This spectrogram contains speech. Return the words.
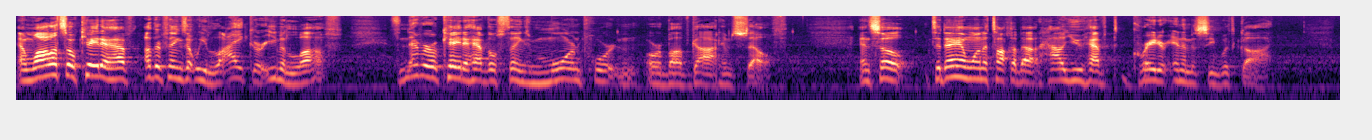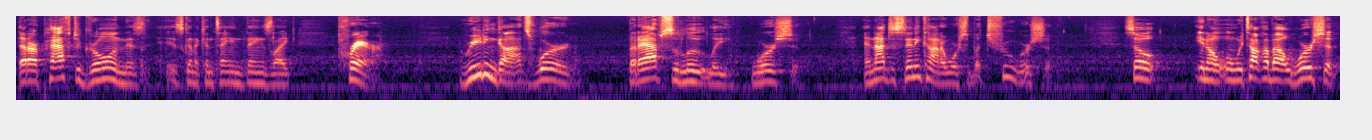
And while it's okay to have other things that we like or even love, it's never okay to have those things more important or above God Himself. And so today I want to talk about how you have greater intimacy with God that our path to growing this is going to contain things like prayer, reading God's word, but absolutely worship. And not just any kind of worship, but true worship. So, you know, when we talk about worship,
